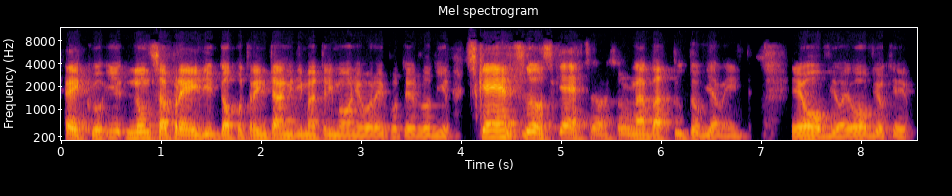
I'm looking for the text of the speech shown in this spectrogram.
Ecco, io non saprei, dopo 30 anni di matrimonio vorrei poterlo dire. Scherzo, scherzo, solo una battuta ovviamente. È ovvio, è ovvio che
